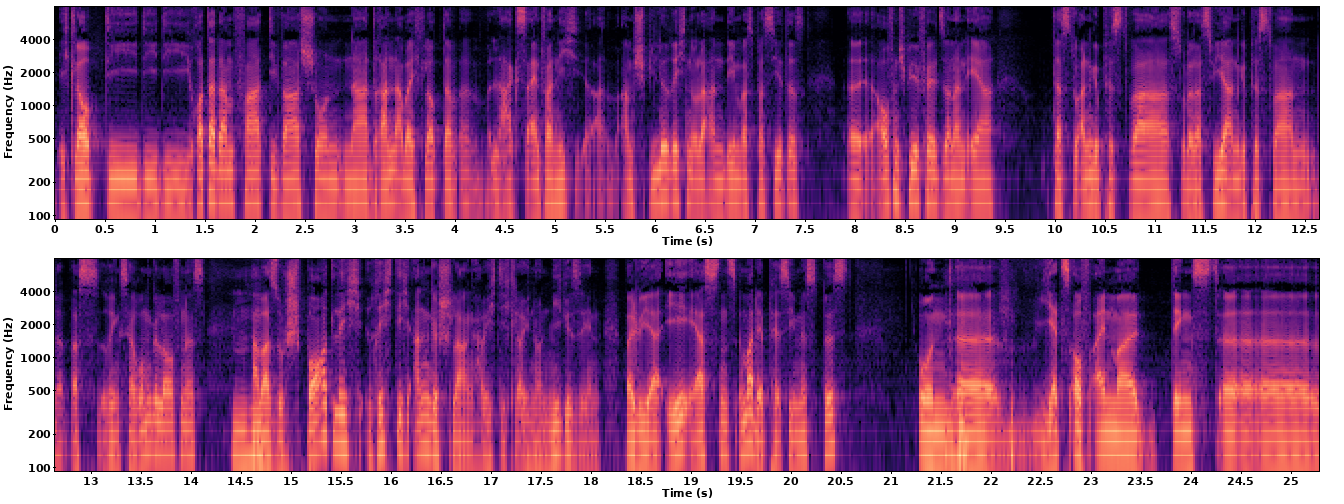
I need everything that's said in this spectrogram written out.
ich glaube, die, die, die Rotterdam-Fahrt, die war schon nah dran, aber ich glaube, da äh, lag es einfach nicht äh, am Spielerischen oder an dem, was passiert ist, äh, auf dem Spielfeld, sondern eher, dass du angepisst warst oder dass wir angepisst waren, was ringsherum gelaufen ist. Mhm. Aber so sportlich richtig angeschlagen habe ich dich, glaube ich, noch nie gesehen. Weil du ja eh erstens immer der Pessimist bist und mhm. äh, jetzt auf einmal denkst, äh, äh,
